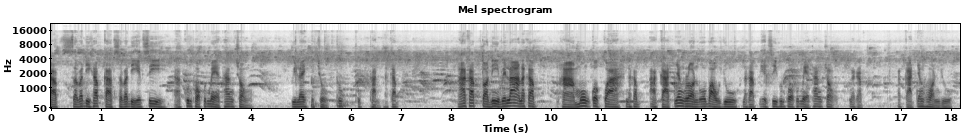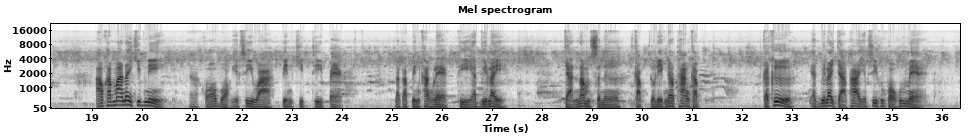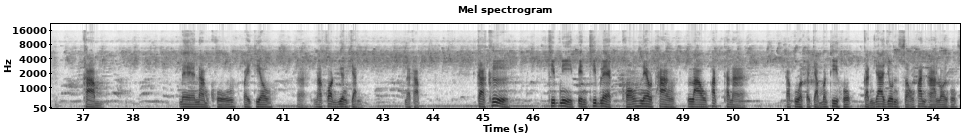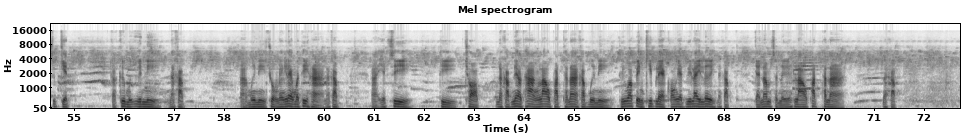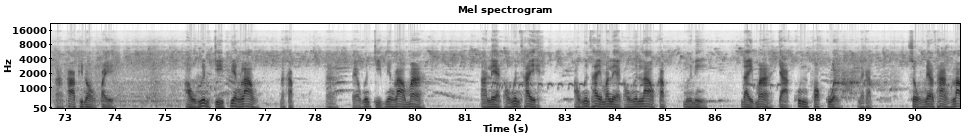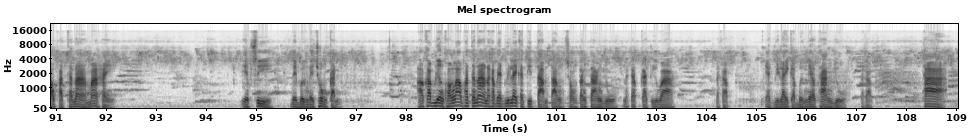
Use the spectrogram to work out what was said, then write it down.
กับสวัสดีครับกับสวัสดีเอฟซีคุณพ่อคุณแม่ทางช่องวิไลเฮโชคทุกทุกท่านนะครับอ่าครับตอนนี้เวลานะครับหาโมงกว่าๆนะครับอากาศยังร้อนโอเบาอยู่นะครับเอฟซีคุณพ่อคุณแม่ทางช่องนะครับ อากาศยังห่อนอยู่ เอาครับมาในคลิปนี้อาขอบอกเอฟซีว่าเป็นคลิปที่แปลก แล้วก็เป็นครั้งแรกที่แอดวิไลจะนำเสนอ กับตัวเลขแนวทางครับ ก็คือแอดวิไลจะพาเอฟซีคุณพ่อคุณแม่ขามแม่นำโขงไปเที่ยวอ่านครเวียงจันทน์นะครับก็คือคลิปนี้เป็นคลิปแรกของแนวทางลาวพัฒนา กับงวดประจำวันที่ 6 กันยายน 2567 ก็คือมืออื่นนี้นะครับ อ่ามือนี้ช่วงแรกๆมาที่หานะครับอ่าเอฟซีที่ชอบนะครับแนวทางเล่าพัฒนาครับมือนี้ถือว่าเป็นคลิปแรกของแอดวิไลเลยนะครับ จะนำเสนอเล่าพัฒนานะครับอ่าพาพี่น้องไป เอาเงินกีบเมี่ยงเล่านะครับอ่าไปเอาเงินกีบเมี่ยงเล่ามาอ่าแลกเอาเงินไทย เอาเงินไทยมาแลกเอาเงินเล่าครับมือนี้ ได้มาจากคุณพ่อกล้วยนะครับส่งแนวทางเล่าพัฒนามาให้เอฟซีได้เบิ่งได้ชมกัน เอาครับเรื่องของเล่าพัฒนานะครับแอดวิไลกติดตามต่างช่องต่างๆอยู่นะครับก็ถือว่านะครับแอดวิไลกับเบิ่งแนวทางอยู่นะครับ ถ้า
